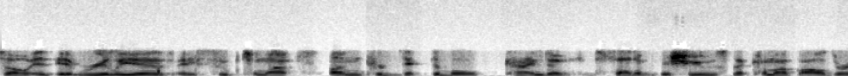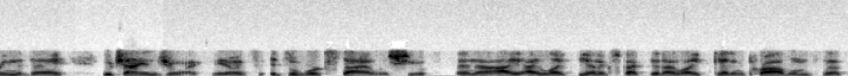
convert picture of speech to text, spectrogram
So it, it really is a soup to nuts, unpredictable kind of set of issues that come up all during the day, which I enjoy. You know, it's it's a work style issue, and uh, I, I like the unexpected. I like getting problems that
